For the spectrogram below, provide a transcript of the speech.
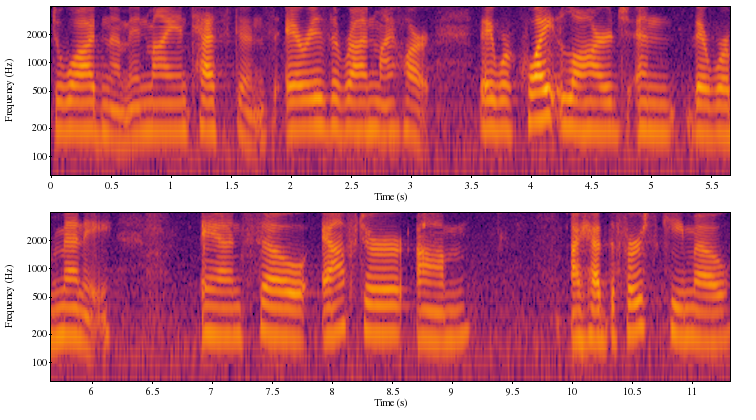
duodenum, in my intestines, areas around my heart. They were quite large and there were many. And so after um, I had the first chemo,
